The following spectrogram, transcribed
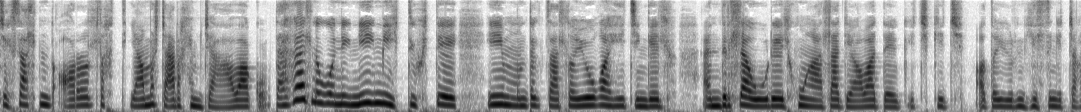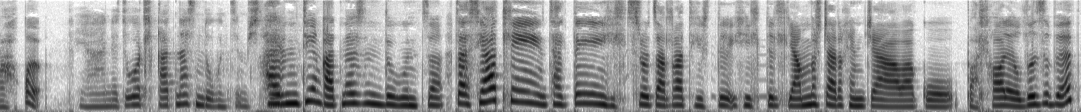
жагсаалтанд оруулахт ямар ч арга хэмжээ аваагүй. Дахиад нөгөө нэг нийгмийн итгэвхтэй ийм мундаг залуу юугаа хийж ингээл амьдралаа үүрээл хүн алаад яваад байв гэж гэж одоо ер нь хэлсэн гэж байгаа байхгүй юу? Яа нэ зүгээр л гаднаас нь дүгнсэн юм шүү. Харин тийм гаднаас нь дүгнсэн. За Сиэтлийн цагдаагийн хилцс рүү залгаад хилтэл ямар ч арга хэмжээ аваагүй болохоор Elizabeth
